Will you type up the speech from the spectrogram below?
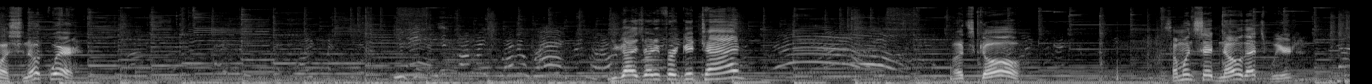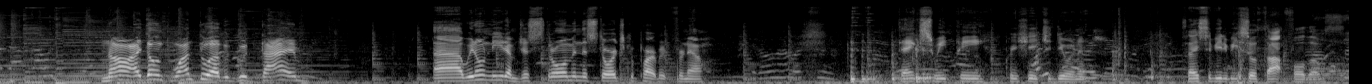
Oh, a snook? Where? You guys ready for a good time? Let's go. Someone said no, that's weird. No, I don't want to have a good time. Uh, we don't need them. Just throw them in the storage compartment for now. Thanks, Sweet Pea. Appreciate you doing it. It's nice of you to be so thoughtful, though.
